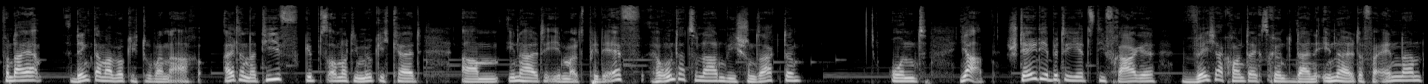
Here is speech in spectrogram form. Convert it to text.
Von daher denkt da mal wirklich drüber nach. Alternativ gibt es auch noch die Möglichkeit, ähm, Inhalte eben als PDF herunterzuladen, wie ich schon sagte. Und ja, stell dir bitte jetzt die Frage, welcher Kontext könnte deine Inhalte verändern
